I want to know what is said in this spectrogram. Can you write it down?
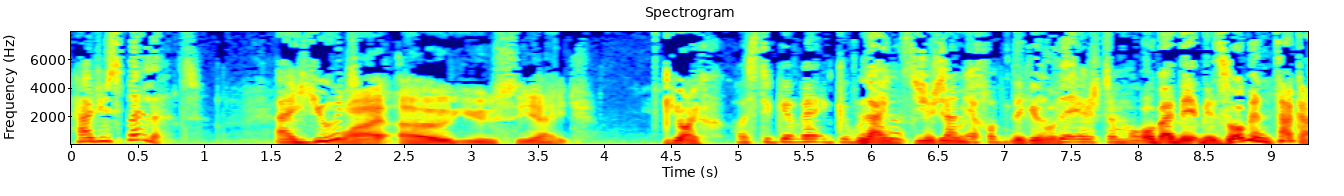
How do you spell it? A Yud? Y-O-U-C-H. Joich. Hast du gewe- gewusst? Nein, das? nicht Shoshana, gewusst. ich hab Nicht das das erste Mal. Aber wir, wir sagen, Taka,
